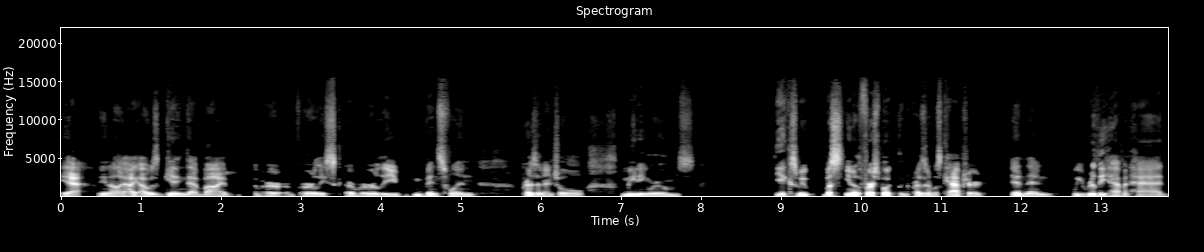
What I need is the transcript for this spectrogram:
yeah, you know, I, I was getting that vibe of, er, early of early Vince Flynn presidential meeting rooms. Yeah, because we, but you know, the first book, the president was captured, and then we really haven't had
